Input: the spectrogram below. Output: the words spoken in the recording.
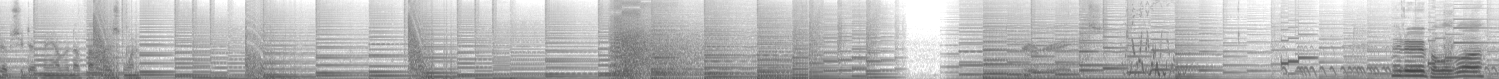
Yep, should definitely have enough after this one. Alright. Blah blah blah.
